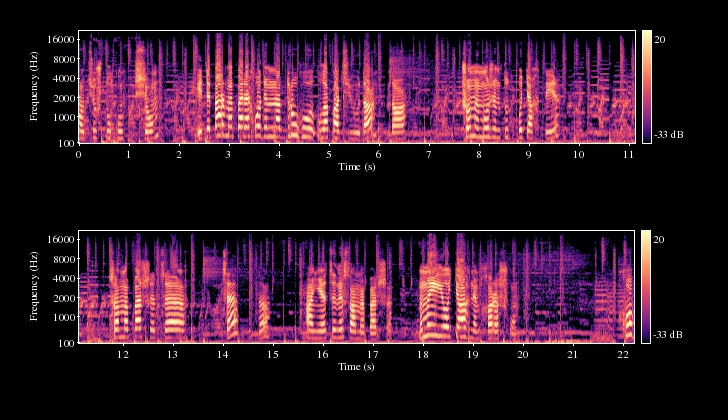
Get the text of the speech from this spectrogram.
Оцю штуку. Все. І тепер ми переходимо на другу локацію, да? Да. Що ми можемо тут потягти? Саме перше це. Це? Да? А, ні, це не саме перше. Ну ми її отягнемо хорошо. Хоп.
